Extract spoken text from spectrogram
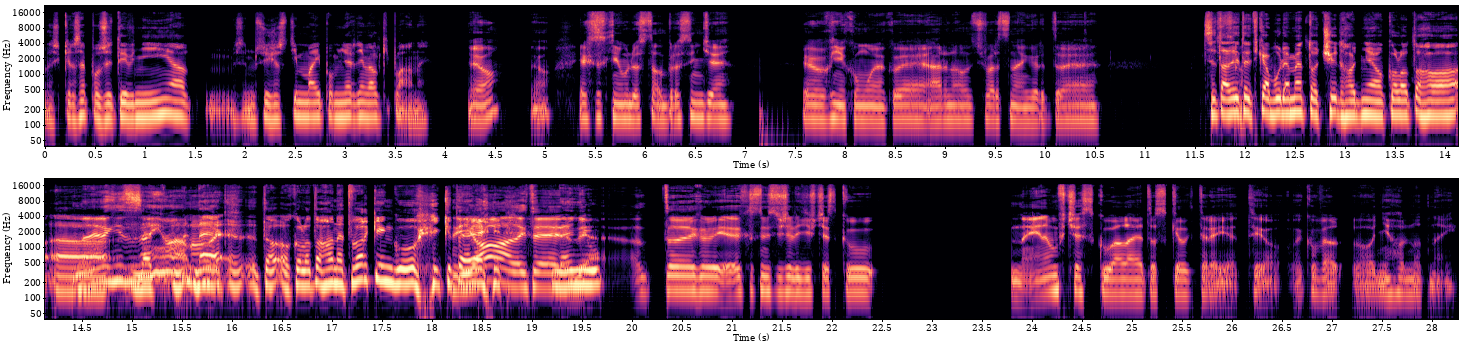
veskrze pozitivní a myslím si, že s tím mají poměrně velký plány. jo. jo. Jak se k němu dostal, prosím tě, jako k někomu, jako je Arnold Schwarzenegger, to je... Si tady teďka budeme točit hodně okolo toho... Uh, ne, jak něco zajímá, no, ne, tak... to okolo toho networkingu, který jo, tak to je, není... To je jako, jako si myslím, že lidi v Česku nejenom v Česku, ale je to skill, který je tyjo, jako vel, hodně hodnotný.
